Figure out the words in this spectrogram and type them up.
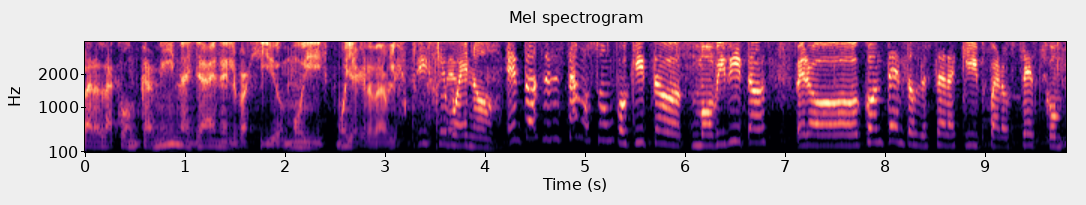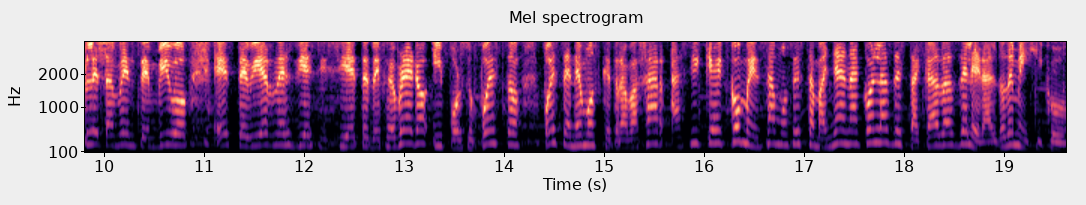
para la concamina ya en el Bajío, muy muy agradable. qué bueno. Entonces estamos un poquito moviditos, pero contentos de estar aquí para usted completamente en vivo este viernes 17 de febrero y por supuesto, pues tenemos que trabajar, así que comenzamos esta mañana con las destacadas del Heraldo de México.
